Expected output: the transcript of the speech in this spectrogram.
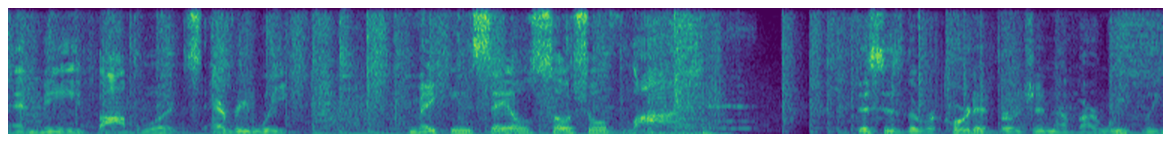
and me, Bob Woods, every week Making Sales Social Live. This is the recorded version of our weekly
